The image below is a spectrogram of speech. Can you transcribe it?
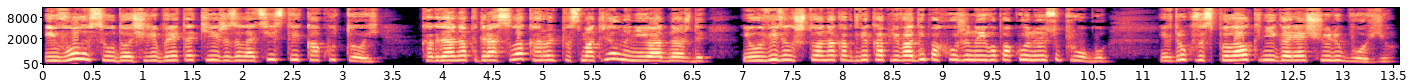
и волосы у дочери были такие же золотистые, как у той. Когда она подросла, король посмотрел на нее однажды и увидел, что она, как две капли воды, похожа на его покойную супругу, и вдруг воспылал к ней горячую любовью.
